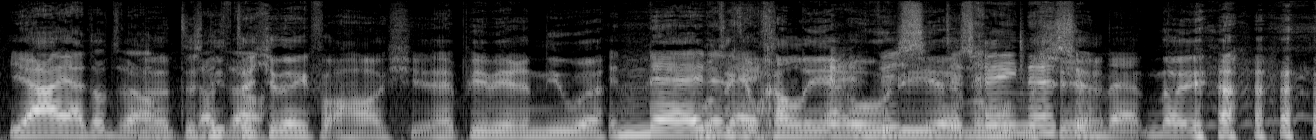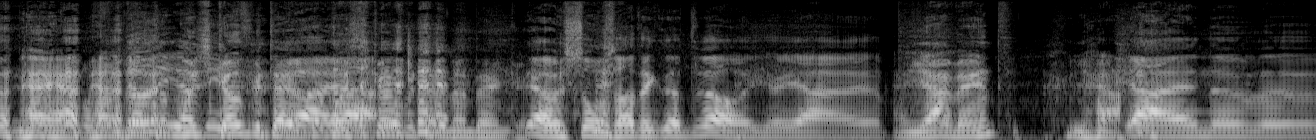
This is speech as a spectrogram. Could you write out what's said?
Ja, ja, dat wel. Eh, het is dat niet wel. dat je denkt van, oh, shit, heb je weer een nieuwe... Nee, nee, moet ik nee. hem gaan leren Nee, hoe het is, die... Het is moet geen eh? Sunweb. Nee, ja. Nee, ja, nou, dat, moest ik ook meteen, Ja, ja. moest ik ook meteen aan denken. ja, maar soms had ik dat wel. Ja, ja, En jij bent? Ja. ja en... eh, we-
